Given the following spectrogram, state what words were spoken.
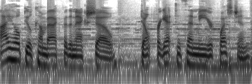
I hope you'll come back for the next show. Don't forget to send me your questions.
